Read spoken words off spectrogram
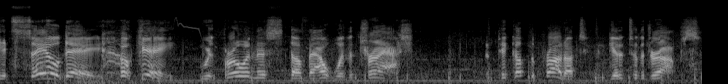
It's sale day. Okay, we're throwing this stuff out with the trash. Pick up the product and get it to the drops.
